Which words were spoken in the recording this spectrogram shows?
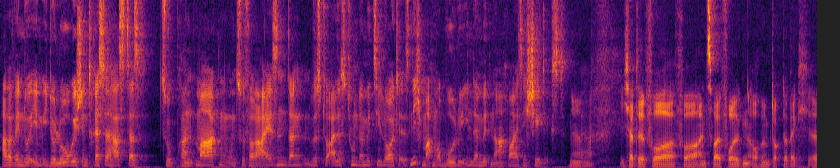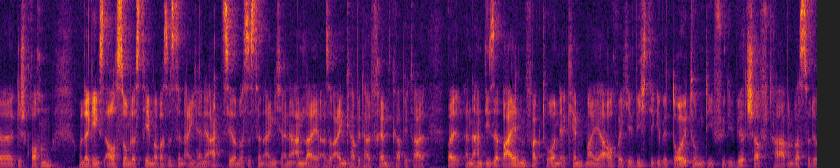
Aber wenn du eben ideologisch Interesse hast, das zu brandmarken und zu verreisen, dann wirst du alles tun, damit die Leute es nicht machen, obwohl du ihnen damit nachweislich schädigst. Ja. Ja. Ich hatte vor, vor ein, zwei Folgen auch mit dem Dr. Beck äh, gesprochen und da ging es auch so um das Thema, was ist denn eigentlich eine Aktie und was ist denn eigentlich eine Anleihe, also Eigenkapital, Fremdkapital, weil anhand dieser beiden Faktoren erkennt man ja auch, welche wichtige Bedeutung die für die Wirtschaft haben und was so der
